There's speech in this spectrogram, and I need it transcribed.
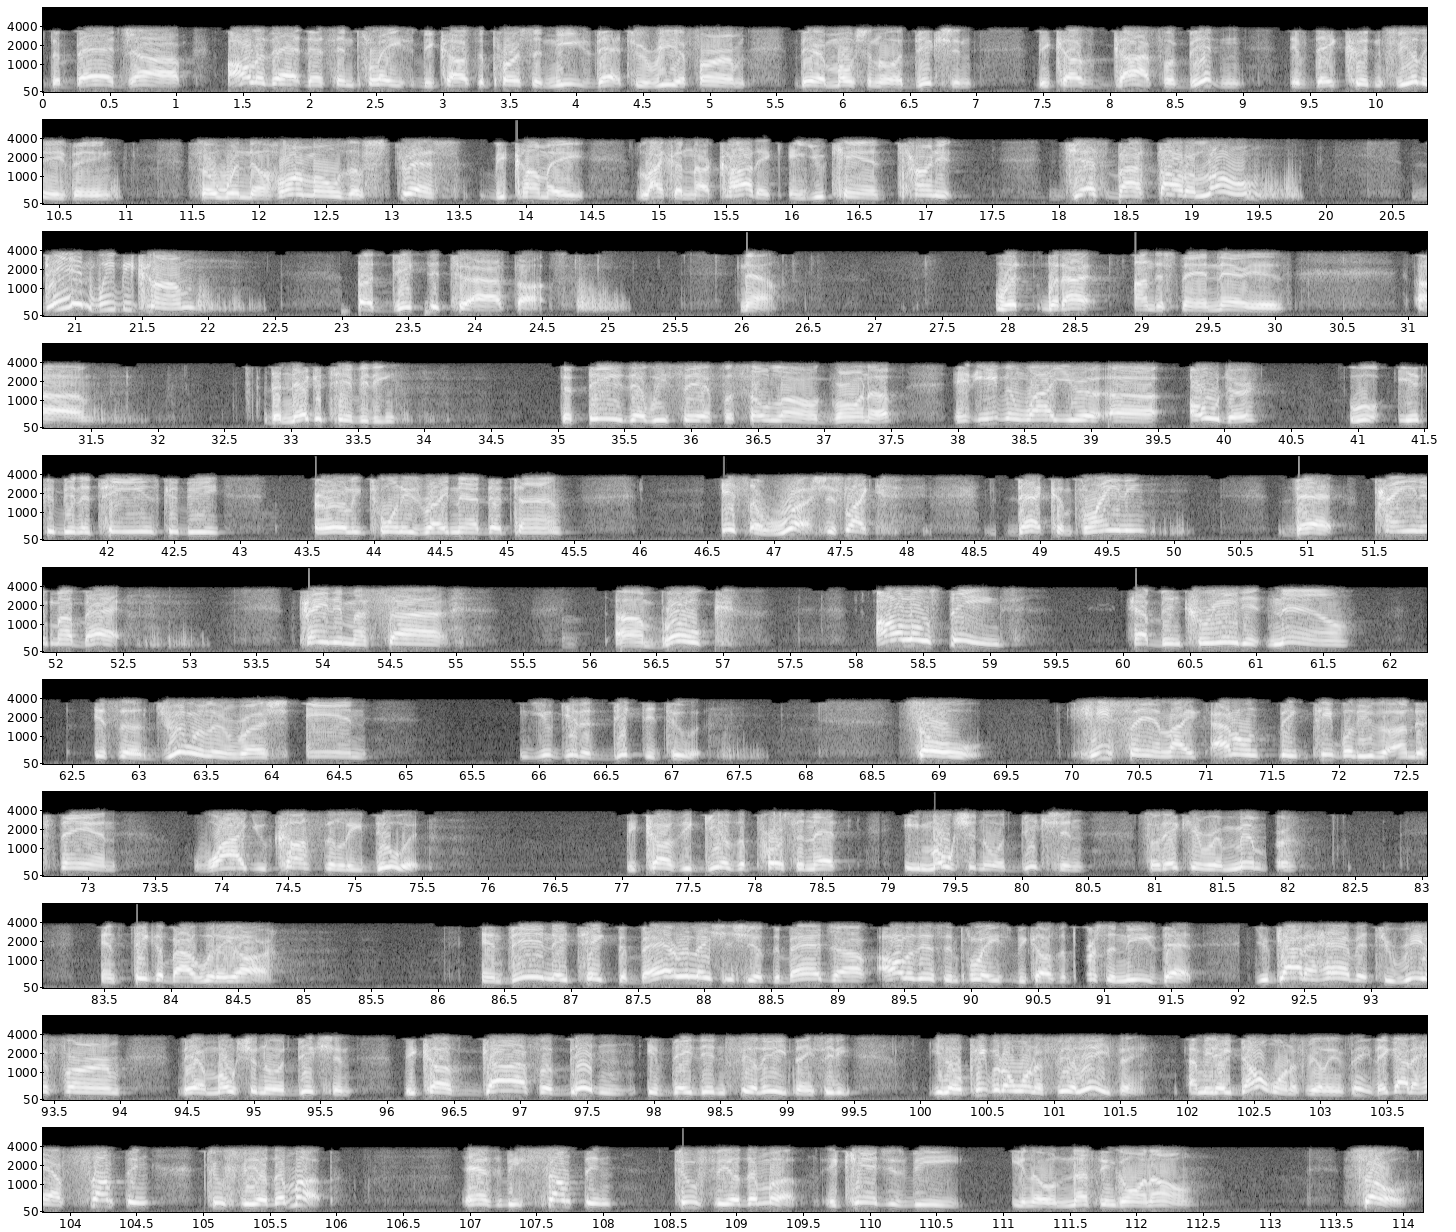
the bad job, all of that that's in place because the person needs that to reaffirm their emotional addiction because God forbidden if they couldn't feel anything. So when the hormones of stress become a like a narcotic and you can turn it just by thought alone, then we become addicted to our thoughts. Now, what what I understand there is um, the negativity, the things that we said for so long growing up, and even while you're uh, older, well, it could be in the teens, could be early 20s right now at that time. It's a rush. It's like that complaining, that pain in my back, pain in my side, um, broke, all those things have been created now. It's a adrenaline rush, and you get addicted to it. So he's saying, like, I don't think people even understand why you constantly do it because it gives a person that emotional addiction so they can remember and think about who they are and then they take the bad relationship, the bad job, all of this in place because the person needs that. You got to have it to reaffirm their emotional addiction because God forbidden if they didn't feel anything. See, you know, people don't want to feel anything. I mean, they don't want to feel anything. They got to have something to fill them up. There has to be something to fill them up. It can't just be, you know, nothing going on. So,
